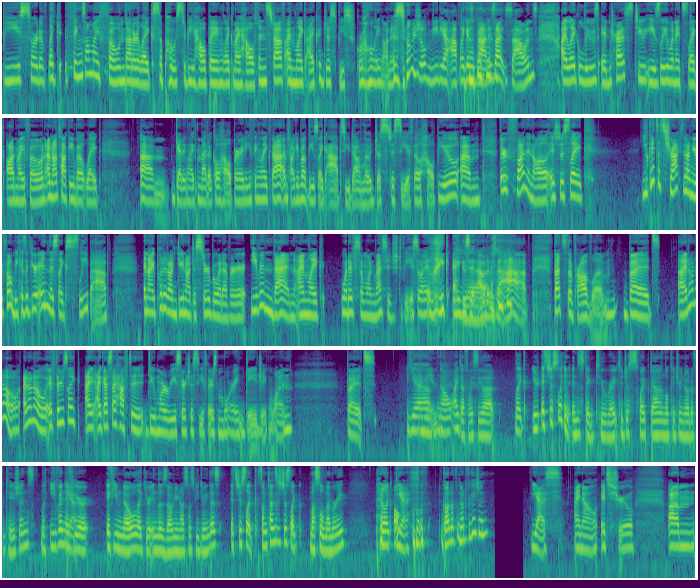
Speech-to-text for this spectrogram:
be sort of like things on my phone that are like supposed to be helping like my health and stuff. I'm like I could just be scrolling on a social media app like as bad as that sounds. I like lose interest too easily when it's like on my phone. I'm not talking about like um getting like medical help or anything like that. I'm talking about these like apps you download just to see if they'll help you. Um they're fun and all. It's just like you get distracted on your phone because if you're in this like sleep app and I put it on do not disturb or whatever, even then I'm like what if someone messaged me? So I like exit Yeah. out of the app. That's the problem. But I don't know. I don't know if there's like I I guess I have to do more research to see if there's a more engaging one. But Yeah, I mean- no, I definitely see that. Like you're it's just like an instinct too, right? To just swipe down and look at your notifications. Like even if Yeah. you're if you know like you're in the zone, you're not supposed to be doing this. It's just like sometimes it's just like muscle memory. And you're like, oh, yes. got a notification. Yes, I know. It's true. Um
